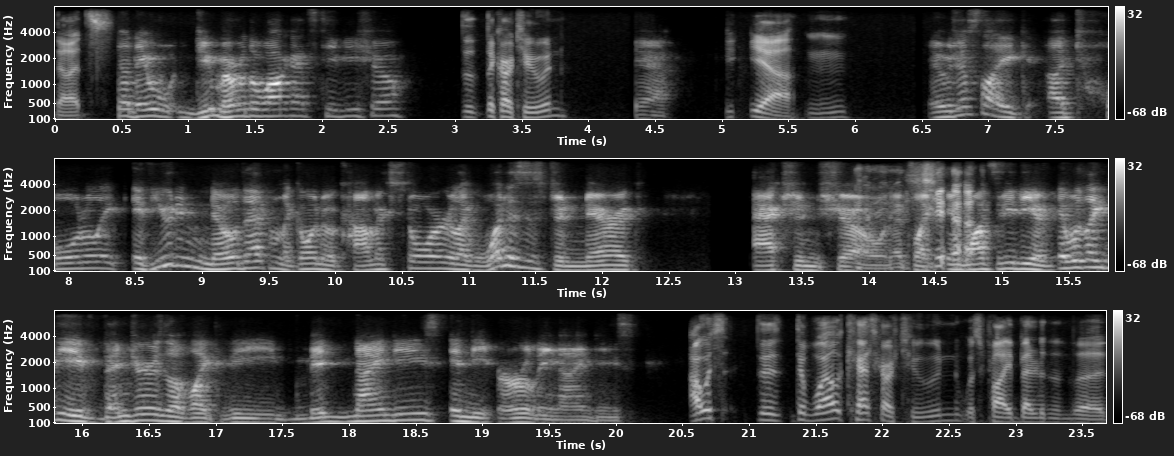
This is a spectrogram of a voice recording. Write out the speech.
nuts. Yeah, they do you remember the Wildcats TV show? The, the cartoon. Yeah. Yeah. mhm. It was just like a totally if you didn't know that from like going to a comic store, you're like, what is this generic action show that's like Yeah. it wants to be the it was like the Avengers of like the mid nineties in the early nineties. I was the the Wildcats cartoon was probably better than the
